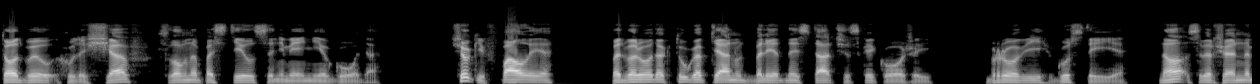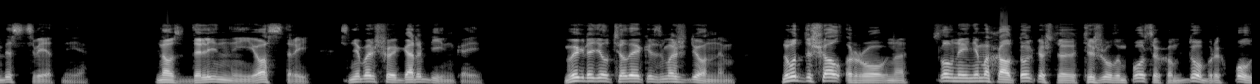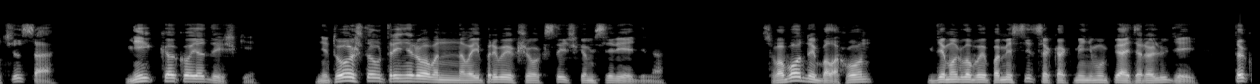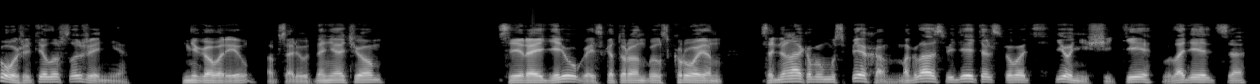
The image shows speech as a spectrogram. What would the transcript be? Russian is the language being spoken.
Тот был худощав, словно постился не менее года. Щеки впалые, подбородок туго обтянут бледной старческой кожей, брови густые, но совершенно бесцветные. Нос длинный и острый, с небольшой горбинкой. Выглядел человек изможденным, но вот дышал ровно, словно и не махал только что тяжелым посохом добрых полчаса. Никакой одышки. Не то что у тренированного и привыкшего к стычкам Середина. Свободный балахон, где могло бы поместиться как минимум пятеро людей такого же телосложения. Не говорил абсолютно ни о чем. Серая дерюга, из которой он был скроен, с одинаковым успехом могла свидетельствовать и о нищете владельца,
